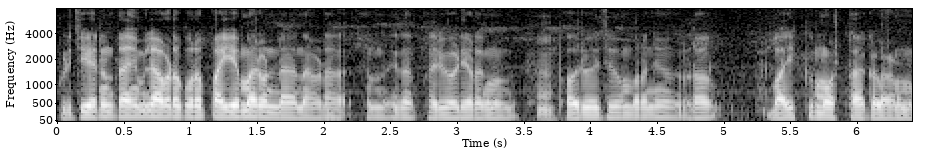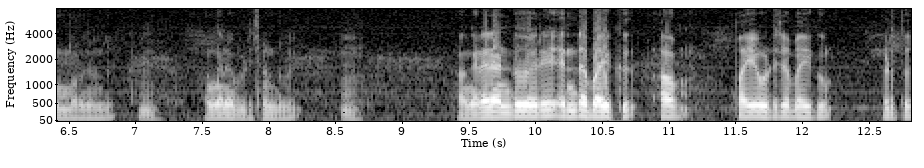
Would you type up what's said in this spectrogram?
പിടിച്ചു കയറുന്ന ടൈമിൽ അവിടെ കുറേ പയ്യന്മാരുണ്ടായിരുന്നു. അവിടെ ഇത് പരിപാടി നടക്കുന്നുണ്ട്. അപ്പോൾ അവർ വെച്ചപ്പം പറഞ്ഞു ഇവിടെ ബൈക്ക് മോഷ്ടാക്കളാണെന്നും പറഞ്ഞുകൊണ്ട് അങ്ങനെ പിടിച്ചോണ്ട് പോയി. അങ്ങനെ രണ്ടുപേര് എന്റെ ബൈക്ക് ആ പയ്യ ഓടിച്ച ബൈക്കും എടുത്ത്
